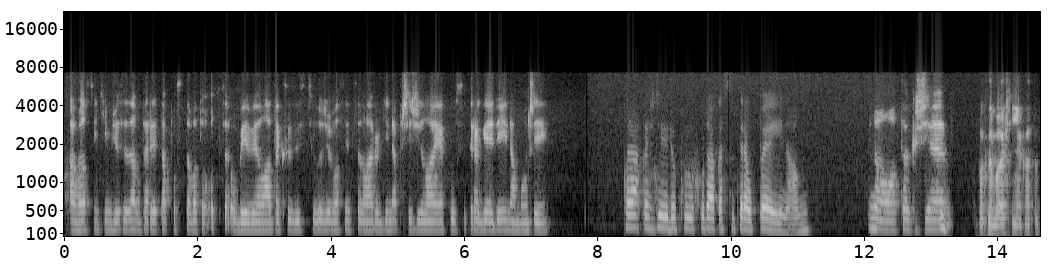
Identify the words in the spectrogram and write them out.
a vlastně tím, že se tam tady ta postava toho otce objevila, tak se zjistilo, že vlastně celá rodina přežila jakousi tragédii na moři. Akorát každý doplul chudák asi teda úplně jinam. No, takže... A pak tam byla ještě nějaká ta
